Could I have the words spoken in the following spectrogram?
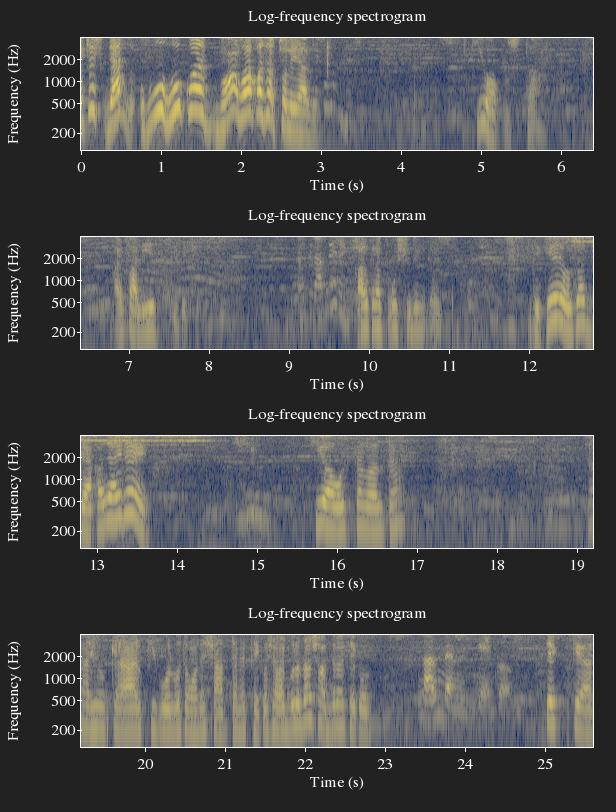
একটু দেখ হু হু করে ভঁ ভঁ করে সব চলে যাবে। কি অবস্থা? আমি পালিয়ে এসেছি দেখে। কালকে কালকে না পরশু দিনকে হয়েছে। দেখে ওসব দেখা যায় রে। কি অবস্থা বলতো? যাই হোক আর কি বলব তোমাদের? সাবধানে থেকো। সবাই বলে দাও সাবধানে থেকো। টেক কেয়ার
